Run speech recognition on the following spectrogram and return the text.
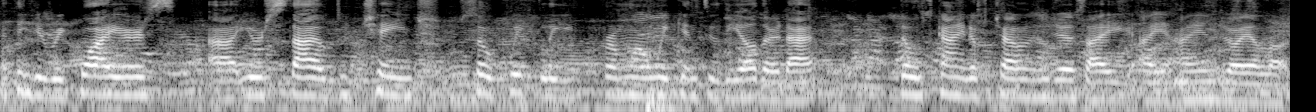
I think it requires uh, your style to change so quickly from one weekend to the other that those kind of challenges I, I, I enjoy a lot.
